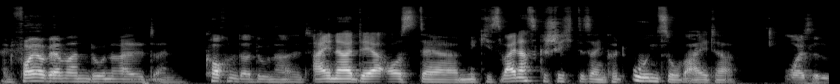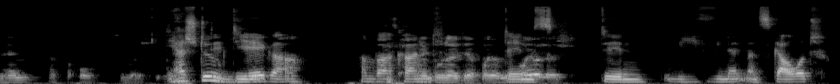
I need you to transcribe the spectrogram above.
Ein Feuerwehrmann Donald, ein kochender Donald. Einer, der aus der Mickeys Weihnachtsgeschichte sein könnte und so weiter. Wise Little Hen auch zum Beispiel. Ja, stimmt. Den die Jäger haben wir erkannt. Den Donald, der Feuer mit den, Feuer löscht. Den, wie, wie nennt man Scout?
